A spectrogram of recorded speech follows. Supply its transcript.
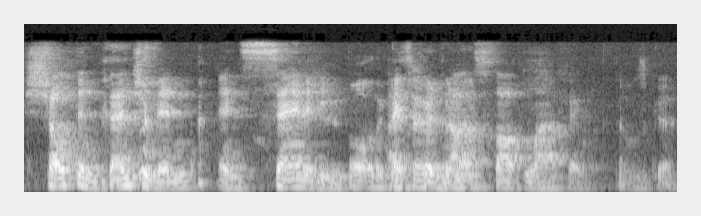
Shelton Benjamin, and Sanity, Oh, I could not been on. stop laughing. That was good.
